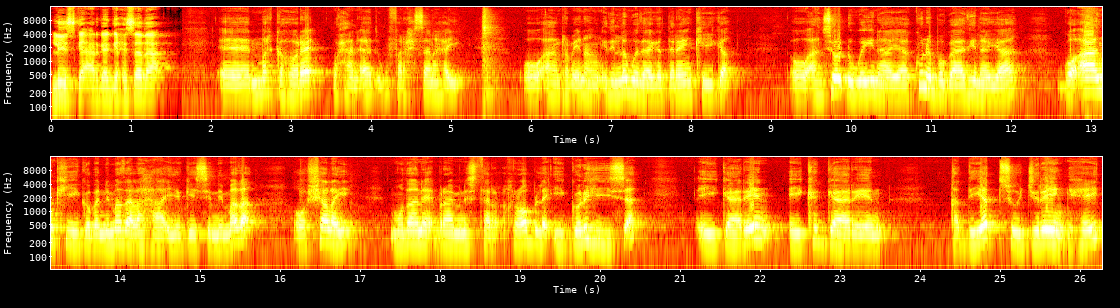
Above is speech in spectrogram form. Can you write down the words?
liiska argagixisada. Marka hore waxaan aada ugu faraxsanahay oo aan raba inaan idinla wadaago dareenkayga oo aan soo dhaweynayaa kuna bogaadinayaa go'aankii gobonnimada lahaa iyo geesinimada oo shalay mudane prime minister roble iyo golihiisa ay gaareen ay ka gaareen qadiyad soo jireen ahayd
